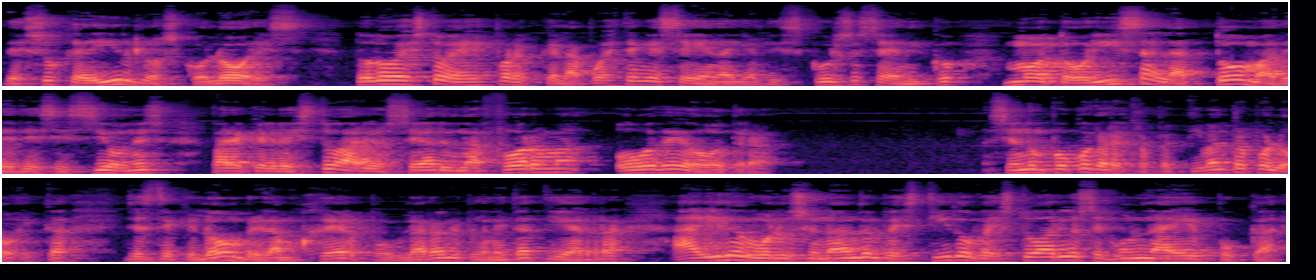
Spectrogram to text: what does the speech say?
de sugerir los colores. Todo esto es porque la puesta en escena y el discurso escénico motoriza la toma de decisiones para que el vestuario sea de una forma o de otra. Haciendo un poco de retrospectiva antropológica, desde que el hombre y la mujer poblaron el planeta Tierra, ha ido evolucionando el vestido vestuario según la época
